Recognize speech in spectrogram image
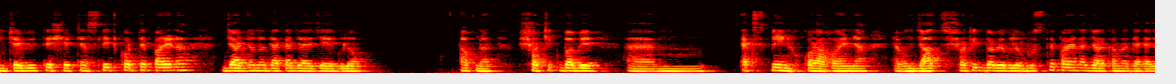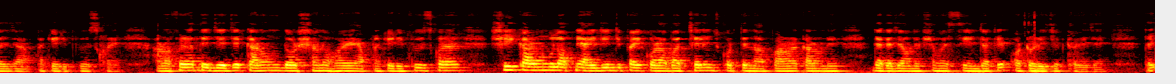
ইন্টারভিউতে সে ট্রান্সলেট করতে পারে না, যার জন্য দেখা যায় যে এগুলো আপনার সঠিকভাবে এক্সপ্লেন করা হয় না এবং যা সঠিকভাবে এগুলো বুঝতে পারে না, যার কারণে দেখা যায় যে আপনাকে রিফিউজ করে। আর অফেরাতে যে যে কারণ দর্শানো হয় আপনাকে রিফিউজ করার, সেই কারণগুলো আপনি আইডেন্টিফাই করা বা চ্যালেঞ্জ করতে না পারার কারণে দেখা যায় অনেক সময় সিএনডাতে অটো রিজেক্ট হয়ে যায়। তাই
